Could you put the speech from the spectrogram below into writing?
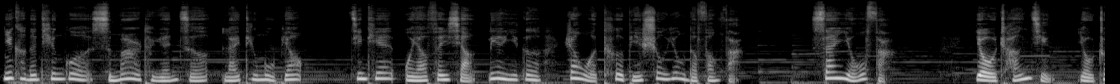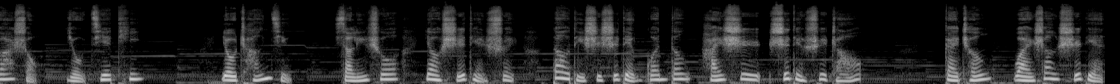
你可能听过 SMART 原则来定目标，今天我要分享另一个让我特别受用的方法——三有法：有场景、有抓手、有阶梯。有场景，小林说要十点睡，到底是十点关灯还是十点睡着？改成晚上十点，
